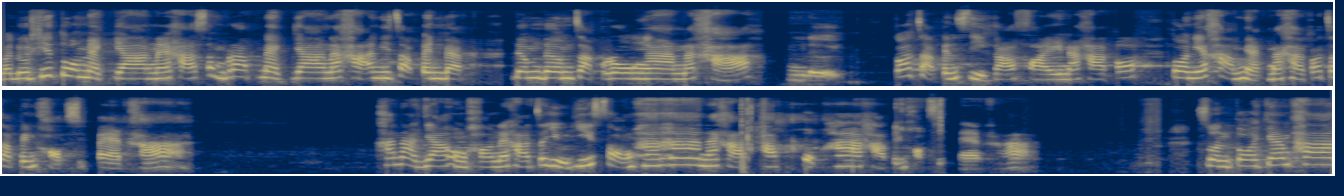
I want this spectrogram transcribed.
มาดูที่ตัวแม็กยางนะคะสำหรับแม็กยางนะคะ อันนี้จะเป็นแบบเดิมๆจากโรงงานนะคะนี่เลย ก็จะเป็นสีกาไฟนะคะ ก็ตัวนี้ค่ะแม็กนะคะ ก็จะเป็นขอบ 18 ค่ะ ขนาดยางของเขานะคะ จะอยู่ที่ 255 นะคะทับ65 ค่ะ เป็นขอบ 18 ค่ะ ส่วนตัวแก้มข้าง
